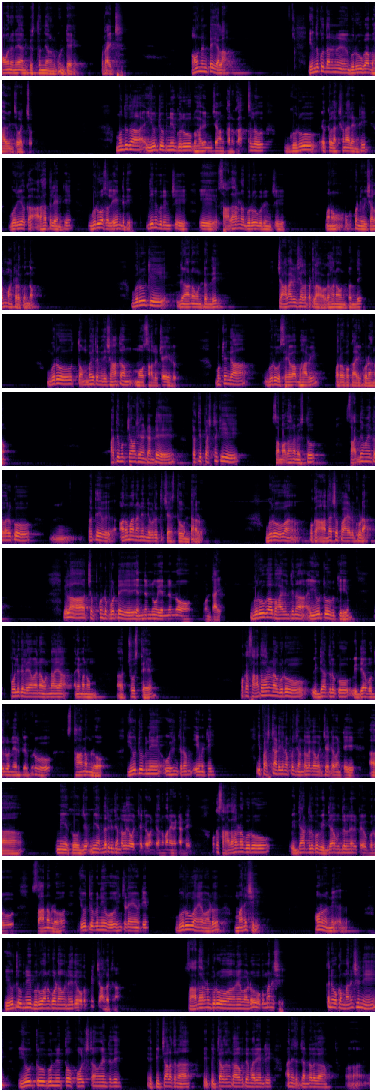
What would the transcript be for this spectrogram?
అవుననే అనిపిస్తుంది అని అనుకుంటే రైట్. అవునంటే ఎలా? ఎందుకు దానిని గురువుగా భావించవచ్చు? ముందుగా యూట్యూబ్ని గురువు భావించాం కనుక అసలు గురువు యొక్క లక్షణాలేంటి? గురువు యొక్క అర్హతలు ఏంటి గురువు అసలు ఏంటిది? దీని గురించి ఈ సాధారణ గురువు గురించి మనం ఒక కొన్ని విషయాలు మాట్లాడుకుందాం. గురువుకి జ్ఞానం ఉంటుంది. చాలా విషయాల పట్ల అవగాహన ఉంటుంది. గురువు తొంభై తొమ్మిది శాతం మోసాలు చేయడు. ముఖ్యంగా గురువు సేవాభావి పరోపకారి కూడాను. అతి ముఖ్యాంశం ఏంటంటే ప్రతి ప్రశ్నకి సమాధానం ఇస్తూ సాధ్యమైనంత వరకు ప్రతి అనుమానాన్ని నివృత్తి చేస్తూ ఉంటాడు. గురువు ఒక ఆదర్శపాయుడు కూడా. ఇలా చెప్పుకుంటూ పోతే ఎన్నెన్నో ఎన్నెన్నో ఉంటాయి. గురువుగా భావించిన యూట్యూబ్కి పోలికలు ఏమైనా ఉన్నాయా అని మనం చూస్తే ఒక సాధారణ గురువు విద్యార్థులకు విద్యాబుద్ధులు నేర్పే గురువు స్థానంలో యూట్యూబ్ని ఊహించడం ఏమిటి? ఈ ప్రశ్న అడిగినప్పుడు జనరల్గా వచ్చేటువంటి మీకు జ- మీ అందరికీ జనరల్గా వచ్చేటువంటి అనుమానం ఏంటంటే ఒక సాధారణ గురువు విద్యార్థులకు విద్యాబుద్ధులు నేర్పే గురువు స్థానంలో యూట్యూబ్ని ఊహించడం ఏమిటి? గురువు అనేవాడు మనిషి. అవును యూట్యూబ్ని గురువు అనుకోవడం అనేది ఒక పిచ్చి ఆలోచన. సాధారణ గురువు అనేవాడు ఒక మనిషి. కానీ ఒక మనిషిని యూట్యూబ్నితో పోల్చడం ఏంటిది? ఇది పిచ్చాలోచన ఈ పిచ్చాలోచన కాకపోతే మరి ఏంటి? అని జనరల్గా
